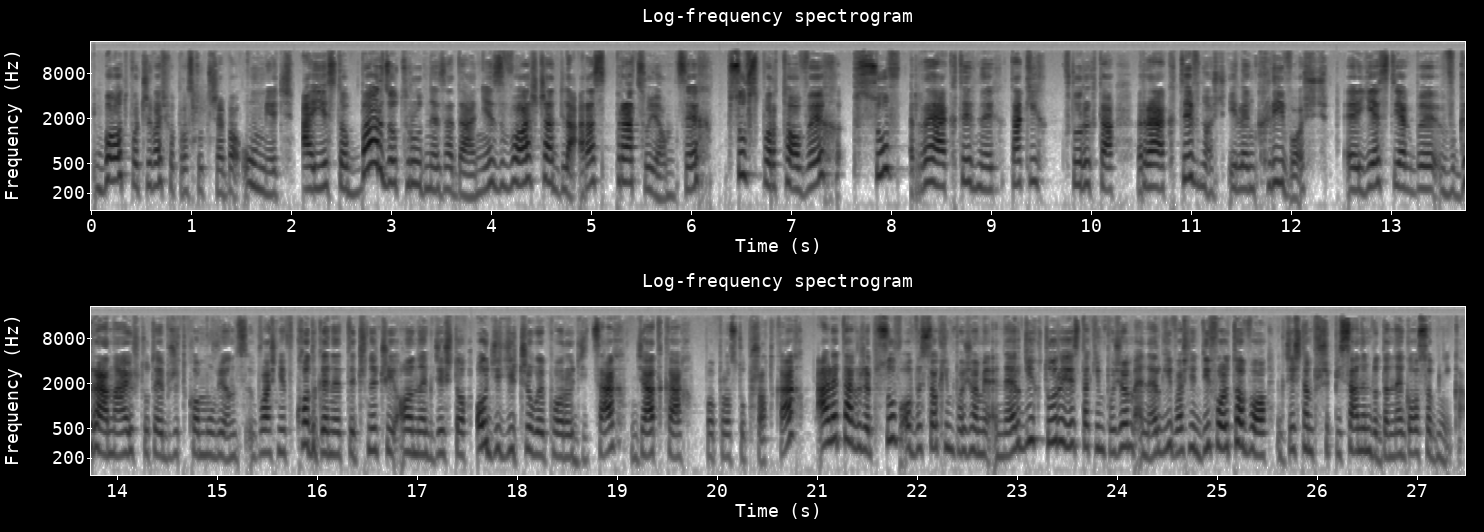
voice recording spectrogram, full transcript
bo odpoczywać po prostu trzeba umieć. A jest to bardzo trudne zadanie, zwłaszcza dla raz pracujących, psów sportowych, psów reaktywnych, takich w których ta reaktywność i lękliwość jest jakby wgrana, już tutaj brzydko mówiąc, właśnie w kod genetyczny, czyli one gdzieś to odziedziczyły po rodzicach, dziadkach, po prostu przodkach, ale także psów o wysokim poziomie energii, który jest takim poziomem energii właśnie defaultowo gdzieś tam przypisanym do danego osobnika.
